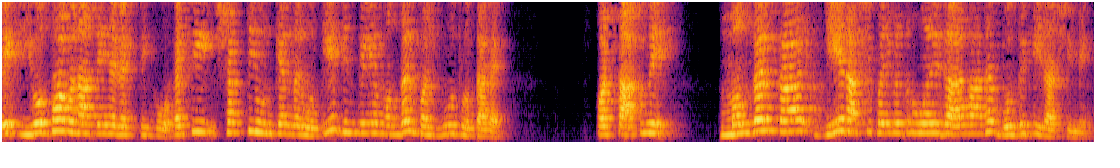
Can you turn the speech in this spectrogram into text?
एक योद्धा बनाते हैं व्यक्ति को। ऐसी शक्ति उनके अंदर होती है जिनके लिए मंगल मज़बूत होता है। और साथ में मंगल का ये राशि परिवर्तन होने जा रहा है बुद्ध की राशि में।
